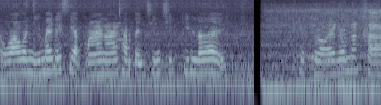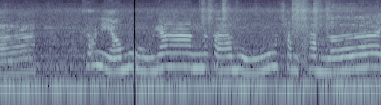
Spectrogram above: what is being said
แต่ว่าวันนี้ไม่ได้เสียบไม้นะทำเป็นชิ้นชิๆกินเลยเรียบร้อยแล้วนะคะข้าวเหนียวหมูย่างนะคะ หมูช่ำๆเลย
